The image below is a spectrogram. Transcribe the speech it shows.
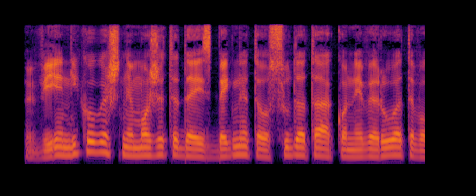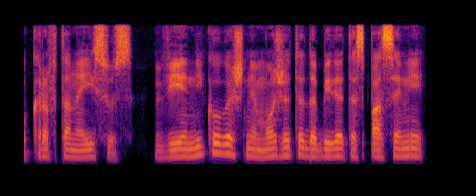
Вие никогаш не можете да избегнете осудата ако не верувате во крвта на Исус. Вие никогаш не можете да бидете спасени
